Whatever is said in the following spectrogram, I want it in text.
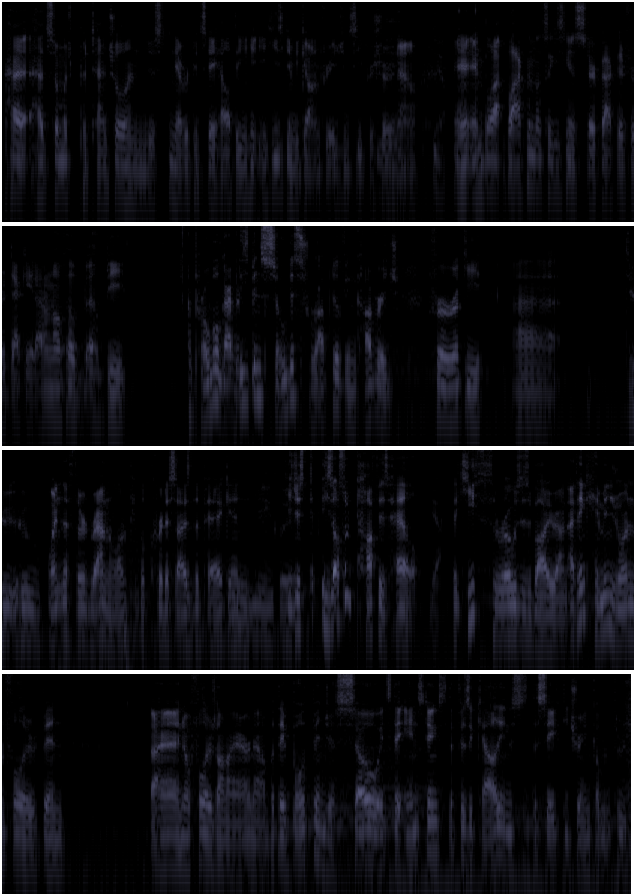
had had so much potential and just never could stay healthy. He, he's going to be gone for agency for sure Yeah, now. yeah. And, and Bla- Blackmon looks like he's going to start back there for a decade. I don't know if he'll he'll be a Pro Bowl guy, but he's been so disruptive in coverage for a rookie. Uh, who who went in the third round and a lot of people criticized the pick and he's just he's also tough as hell. Yeah. Like he throws his body around. I think him and Jordan Fuller have been I know Fuller's on IR now, but they've both been just so it's the instincts, the physicality, and this is the safety train coming through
